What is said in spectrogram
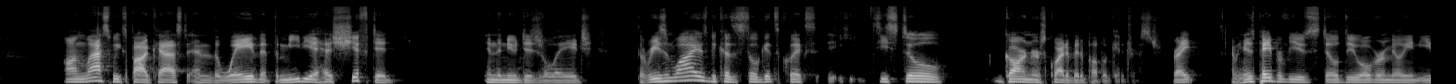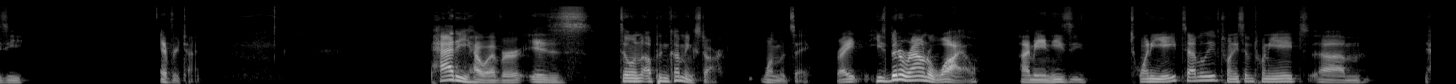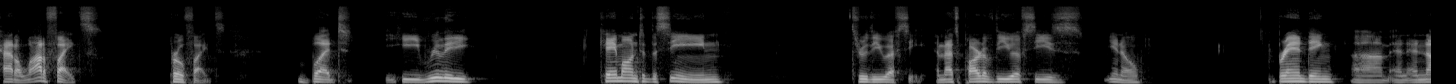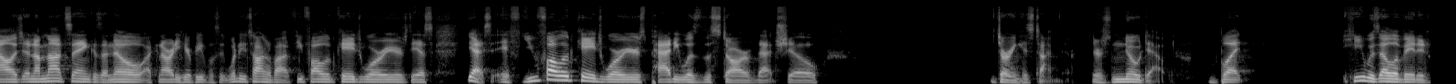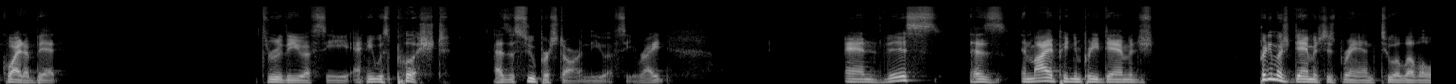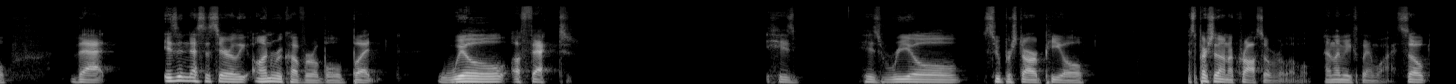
on last week's podcast and the way that the media has shifted in the new digital age. The reason why is because it still gets clicks. He, he still garners quite a bit of public interest, right? I mean, his pay per views still do over a million easy every time. Paddy, however, is still an up and coming star, one would say, right? He's been around a while. I mean, he's 28, I believe, 27, 28. Um, had a lot of fights pro fights. But he really came onto the scene through the UFC. And that's part of the UFC's, you know, branding um, and, and knowledge. And I'm not saying because I know I can already hear people say, What are you talking about? If you followed Cage Warriors, yes. Yes. If you followed Cage Warriors, Paddy was the star of that show during his time there. There's no doubt. But he was elevated quite a bit through the UFC and he was pushed as a superstar in the UFC, right? And this has, in my opinion, pretty damaged, pretty much damaged his brand to a level that isn't necessarily unrecoverable, but will affect his his real superstar appeal, especially on a crossover level. And let me explain why. So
